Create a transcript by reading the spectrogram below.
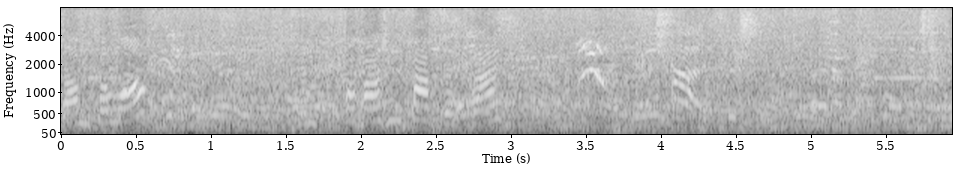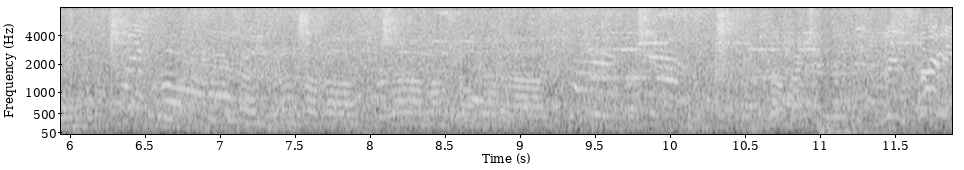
Tam to koło? Ten poważny facet, tak? Tak. Brązowa, zielona, brązowa, Zobacz. Wyzwoli!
